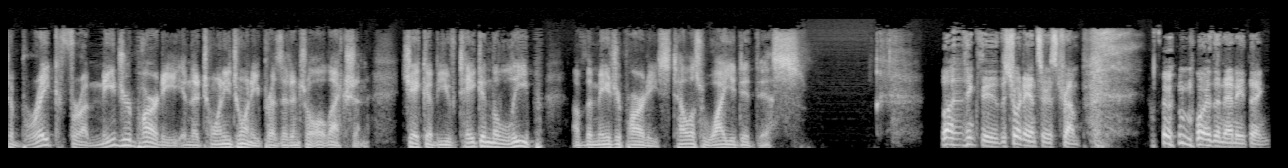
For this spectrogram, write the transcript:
to break for a major party in the 2020 presidential election. Jacob, you've taken the leap of the major parties. Tell us why you did this. Well, I think the, the short answer is Trump more than anything.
